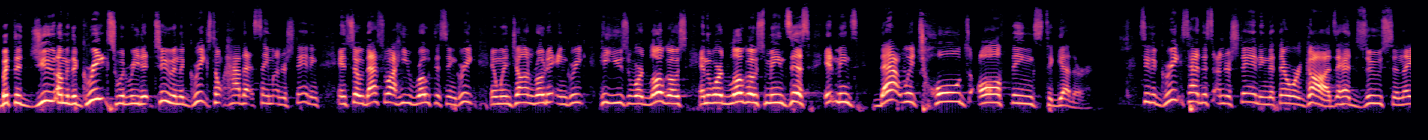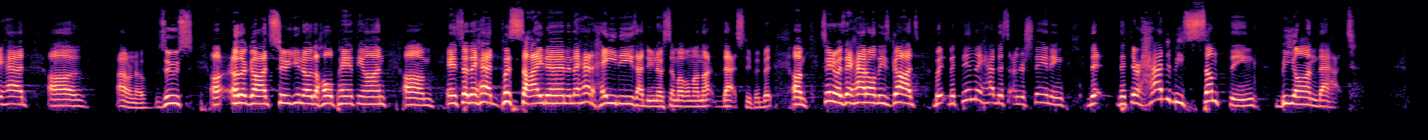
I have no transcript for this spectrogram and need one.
But the Jew, I mean, the Greeks would read it too, and the Greeks don't have that same understanding. And so that's why he wrote this in Greek. And when John wrote it in Greek, he used the word logos, and the word logos means this it means that which holds all things together. See, the Greeks had this understanding that there were gods. They had Zeus and they had. Uh, I don't know, Zeus, uh, other gods too, you know, the whole pantheon. Um, and so they had Poseidon and they had Hades. I do know some of them. I'm not that stupid. But um, so, anyways, they had all these gods. But, but then they had this understanding that, that there had to be something beyond that.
